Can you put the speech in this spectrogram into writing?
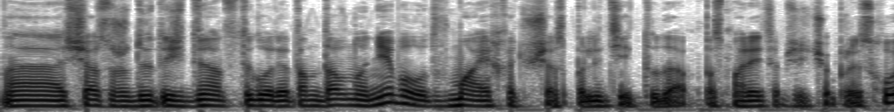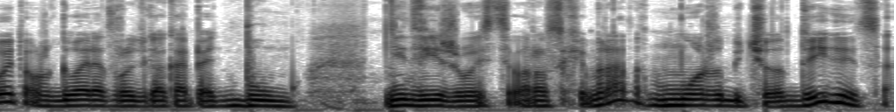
А, сейчас уже 2012 год, я там давно не был. Вот в мае хочу сейчас полететь туда, посмотреть вообще, что происходит. Потому что говорят, вроде как опять бум недвижимости в Арабских Эмиратах. Может быть, что-то двигается.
